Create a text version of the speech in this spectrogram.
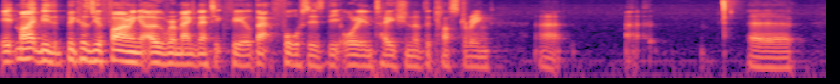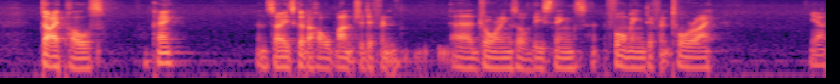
it might be because you're firing it over a magnetic field that forces the orientation of the clustering uh, uh, uh, dipoles. Okay, and so he's got a whole bunch of different uh, drawings of these things forming different tori. Yeah.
